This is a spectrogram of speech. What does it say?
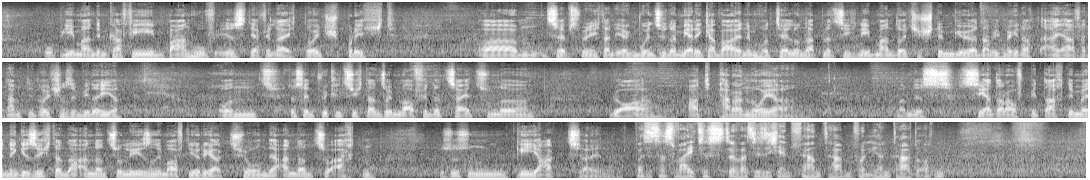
Ob jemand im Café im Bahnhof ist, der vielleicht Deutsch spricht. Ähm, selbst wenn ich dann irgendwo in Südamerika war, in einem Hotel und habe plötzlich nebenan deutsche Stimmen gehört, habe ich mir gedacht, ah ja, verdammt, die Deutschen sind wieder hier. Und das entwickelt sich dann so im Laufe der Zeit zu einer ja, Art Paranoia. Man ist sehr darauf bedacht, immer in den Gesichtern der anderen zu lesen, immer auf die Reaktion der anderen zu achten. Das ist ein Gejagtsein. Was ist das Weiteste, was Sie sich entfernt haben von Ihren Tatorten?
